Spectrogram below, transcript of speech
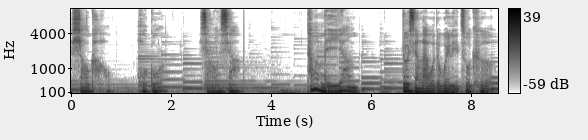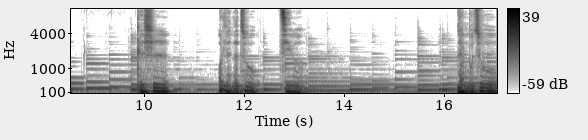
烧烤。火锅、小龙虾，他们每一样都想来我的胃里做客，可是我忍得住饥饿，忍不住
